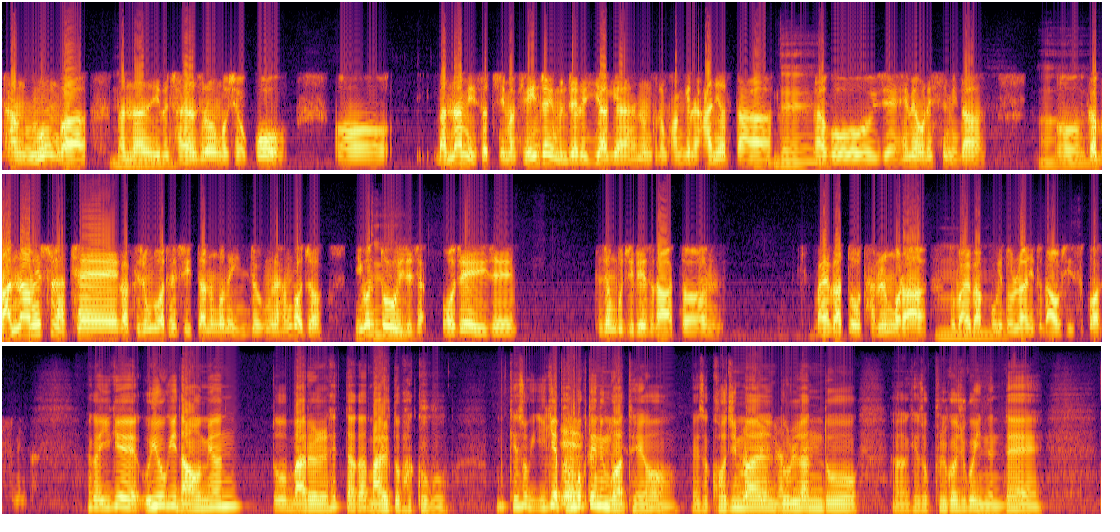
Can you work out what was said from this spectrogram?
당 의원과 만나는 음. 일은 자연스러운 것이었고 어 만남이 있었지만 개인적인 문제를 이야기하는 그런 관계는 아니었다라고 네. 이제 해명을 했습니다. 아, 어 그러니까 만남 횟수 자체가 그 정도가 될 수 있다는 거는 인정을 한 거죠. 이건 또 네. 이제 자- 어제 이제 대정부 질의에서 나왔던 말과 또 다른 거라 또 음. 말 바꾸기 논란이 또 나올 수 있을 것 같습니다. 그러니까 이게 의혹이 나오면 또 말을 했다가 말을 또 바꾸고 계속 이게 예, 반복되는 것 같아요. 그래서 거짓말 그렇습니다. 논란도 어, 계속 불거지고 있는데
